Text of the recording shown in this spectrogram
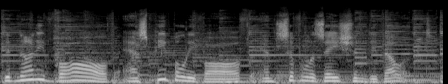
did not evolve as people evolved and civilization developed.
